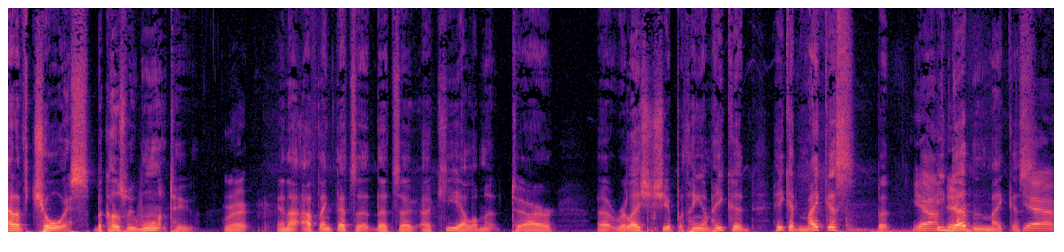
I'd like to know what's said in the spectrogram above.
out of choice because we want to Right. and I, I think that's a that's a, a key element to our uh, relationship with Him. He could he could make us, but Yeah. He Yeah. doesn't make us. Yeah.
